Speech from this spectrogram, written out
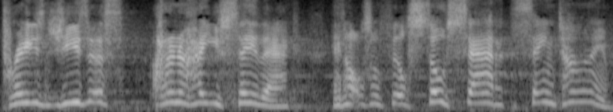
praise Jesus. I don't know how you say that and also feel so sad at the same time.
